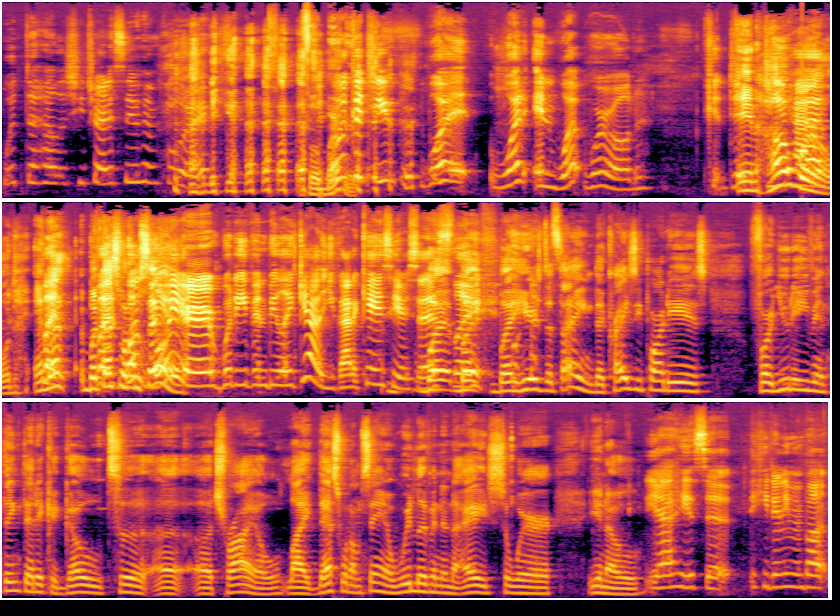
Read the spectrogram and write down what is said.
What the hell did she try to sue him for? for burning. what could you? What? What in what world? Could, do- In her you have- world, and that- but that's what I'm saying. Lawyer would even be like, "Yeah, you got a case here, sis." but like, but but here's the thing the crazy part is for you to even think that it could go to a, a trial like that's what i'm saying we're living in an age to where you know yeah, he used to. He didn't even bother.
